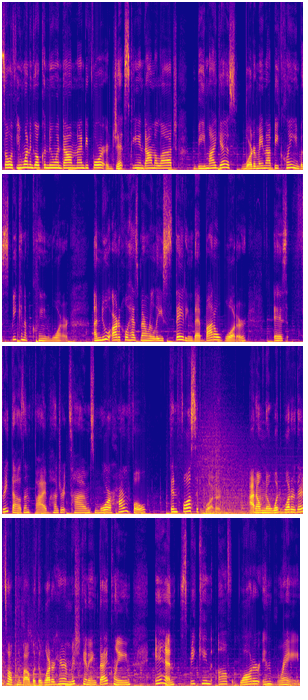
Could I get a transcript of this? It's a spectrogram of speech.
So if you want to go canoeing down 94 or jet skiing down the lodge, be my guest. Water may not be clean, but speaking of clean water, a new article has been released stating that bottled water is 3,500 times more harmful than faucet water. I don't know what water they're talking about, but the water here in Michigan ain't that clean. And speaking of water and rain,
